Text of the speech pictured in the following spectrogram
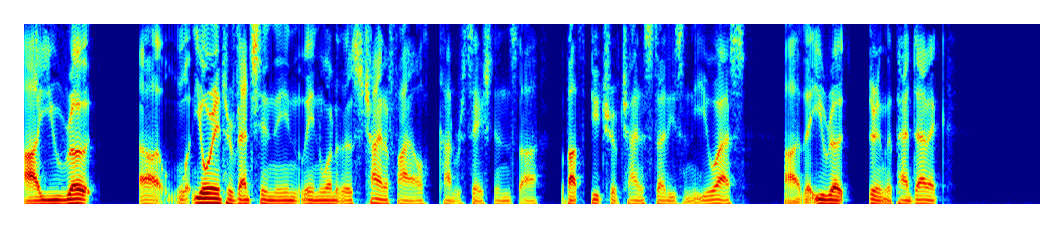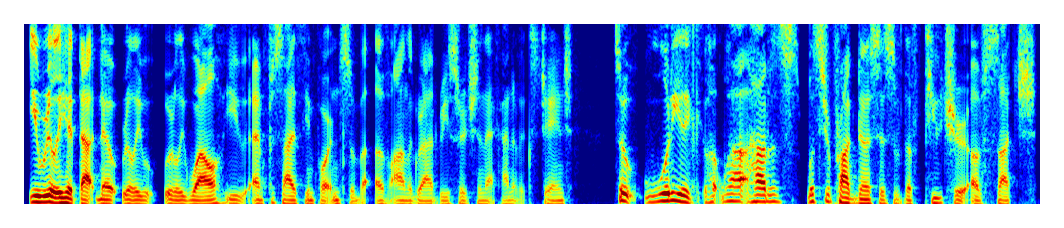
Uh, you wrote uh, your intervention in in one of those China file conversations uh, about the future of China studies in the U.S. Uh, that you wrote during the pandemic. You really hit that note really really well. You emphasized the importance of, of on the ground research and that kind of exchange. So, what do you think? Well, how does what's your prognosis of the future of such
